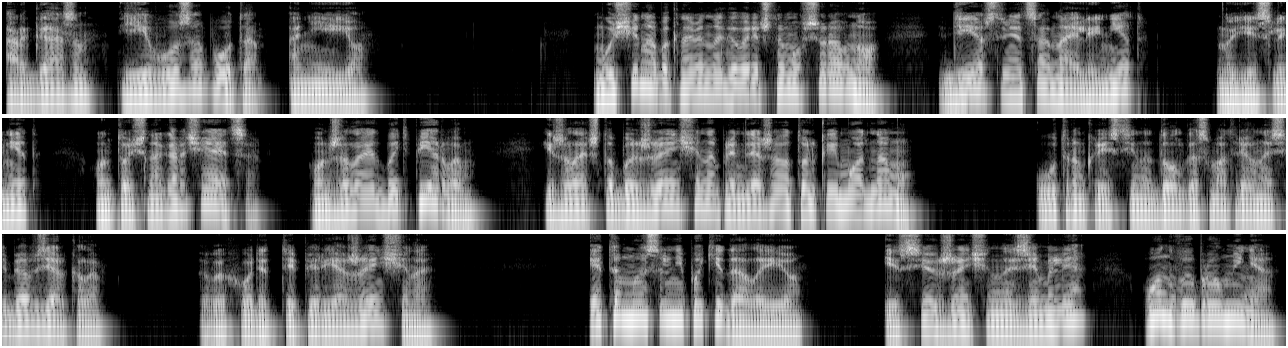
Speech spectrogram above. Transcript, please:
Оргазм — его забота, а не ее. Мужчина обыкновенно говорит, что ему все равно, девственница она или нет. Но если нет, он точно огорчается. Он желает быть первым и желает, чтобы женщина принадлежала только ему одному. Утром Кристина долго смотрела на себя в зеркало. «Выходит, теперь я женщина?» Эта мысль не покидала ее. Из всех женщин на земле он выбрал меня.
